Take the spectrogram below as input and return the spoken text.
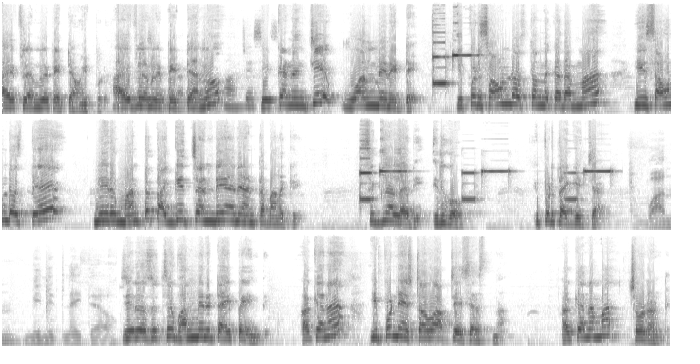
హై ఫ్లేమ్లో పెట్టాము ఇప్పుడు హై ఫ్లేమ్లో పెట్టాను. ఇక్కడ నుంచి వన్ మినిట్. ఇప్పుడు సౌండ్ వస్తుంది కదమ్మా. ఈ సౌండ్ వస్తే మీరు మంట తగ్గించండి అని అంట మనకి. సిగ్నల్ అది. ఇదిగో. ఇప్పుడు తగ్గించా. జీరోస్ వచ్చి వన్ మినిట్ అయిపోయింది. ఓకేనా? ఇప్పుడు నేను స్టవ్ ఆఫ్ చేసేస్తున్నా. ఓకేనమ్మా? చూడండి.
